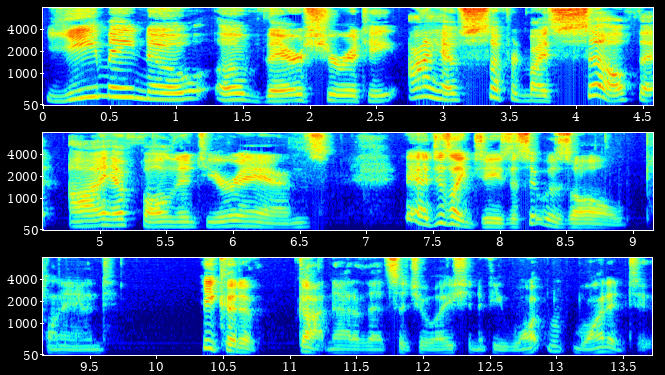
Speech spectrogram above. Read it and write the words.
ye may know of their surety, I have suffered myself that I have fallen into your hands. Yeah, just like Jesus, it was all planned. He could have gotten out of that situation if he wanted to.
